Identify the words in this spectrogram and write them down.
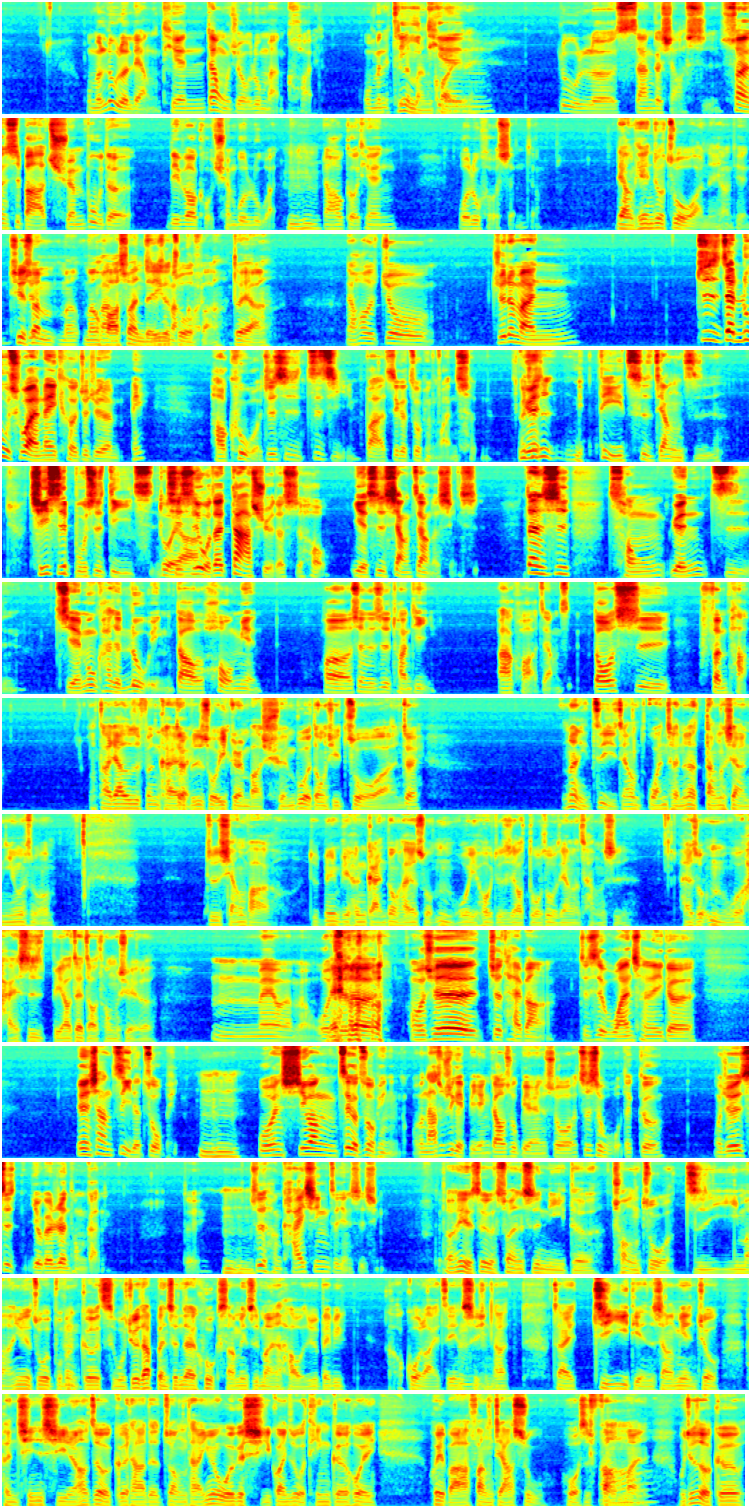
我们录了两天，但我觉得我录蛮快的。我们第一蛮快的天录了三个小时，算是把全部的 live vocal 全部录完，嗯哼，然后隔天我录和声，这样。两天就做完了、两天。其实算蛮蛮划算的一个做法。对啊，然后就觉得蛮，就是在录出来那一刻就觉得，哎、好酷哦！就是自己把这个作品完成。因为是你第一次这样子，其实不是第一次，其实我在大学的时候也是像这样的形式，但是从原子节目开始录影到后面，呃，甚至是团体阿垮这样子，都是分趴。大家都是分开的，不是说一个人把全部的东西做完。对。那你自己这样完成那当下，你有什么就是想法？就 maybe 很感动，还是说，嗯，我以后就是要多做这样的尝试，还是说，嗯，我还是不要再找同学了？嗯，没有没有没有，我觉得 我觉得就太棒了，就是完成了一个有点像自己的作品。嗯哼我很希望这个作品我拿出去给别人，告诉别人说这是我的歌，我觉得是有个认同感的，哼，嗯，就是很开心这件事情。对而且这个算是你的创作之一嘛，因为做的部分嗯歌词，我觉得它本身在 hook 上面是蛮好的，就是 baby 考过来这件事情，嗯它在记忆点上面就很清晰。然后这首歌它的状态，因为我有个习惯，就是我听歌会会把它放加速或者是放慢。哦我觉得这首歌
